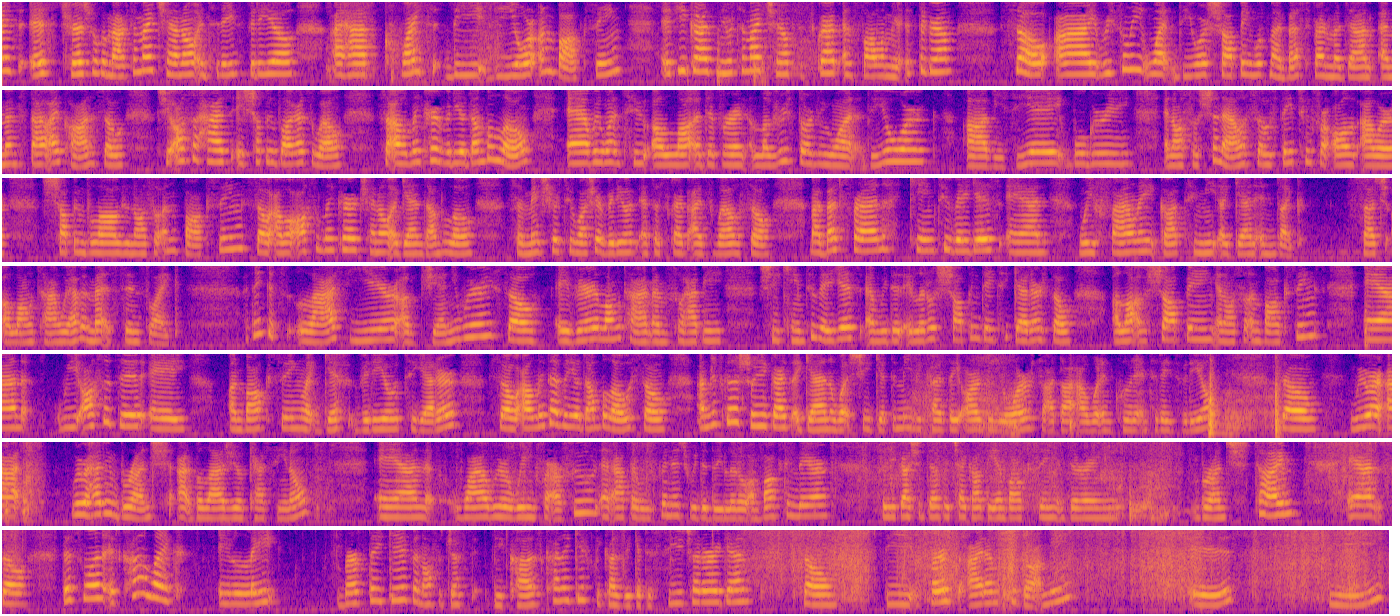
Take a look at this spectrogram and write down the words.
guys, it's Trish. Welcome back to my channel. In today's video, I have quite the Dior unboxing. If you guys are new to my channel, subscribe and follow me on Instagram. So, I recently went Dior shopping with my best friend, Madam MM Style Icon. So, she also has a shopping vlog as well. So, I will link her video down below. And we went to a lot of different luxury stores. We went Dior, uh, VCA, Bulgari, and also Chanel. So stay tuned for all of our shopping vlogs and also unboxings. So I will also link her channel again down below. So make sure to watch her videos and subscribe as well. So my best friend came to Vegas and we finally got to meet again in like such a long time. We haven't met since like I think it's last year of January, so a very long time. I'm so happy she came to Vegas and we did a little shopping day together. So a lot of shopping and also unboxings. And we also did a unboxing like gift video together so I'll link that video down below so I'm just gonna show you guys again what she gifted me because they are Dior so I thought I would include it in today's video so we were at we were having brunch at Bellagio Casino and while we were waiting for our food and after we finished we did the little unboxing there. So you guys should definitely check out the unboxing during brunch time. And so this one is kind of like a late birthday gift and also just because kind of gift because we get to see each other again. So the first item she got me is the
